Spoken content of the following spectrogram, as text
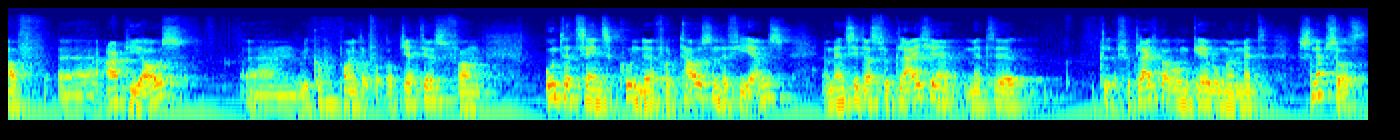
auf äh, RPOs, ähm, Recovery Point of Objectives, von unter 10 Sekunden für tausende VMs. Und wenn Sie das vergleichen mit äh, vergleichbare Umgebungen mit Snapshots,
